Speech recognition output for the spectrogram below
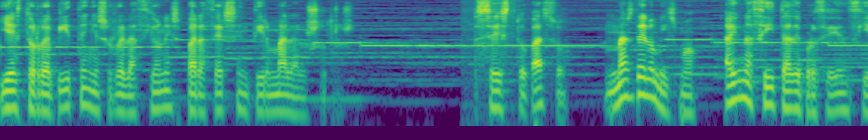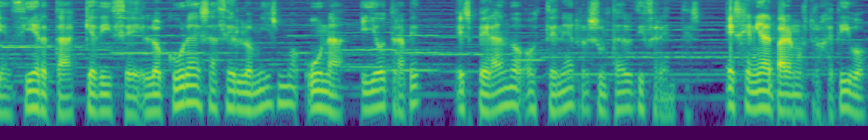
y estos repiten en sus relaciones para hacer sentir mal a los otros. Sexto paso. Más de lo mismo. Hay una cita de procedencia incierta que dice, locura es hacer lo mismo una y otra vez esperando obtener resultados diferentes. Es genial para nuestro objetivo.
